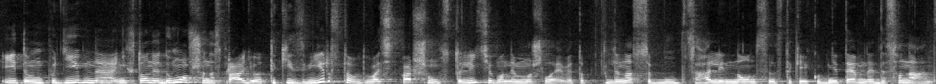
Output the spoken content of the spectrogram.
і тому подібне. Ніхто не думав, що насправді от такі звірства в 21 столітті вони можливі. Тобто для нас це був взагалі нонсенс, такий когнітивний дисонанс.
